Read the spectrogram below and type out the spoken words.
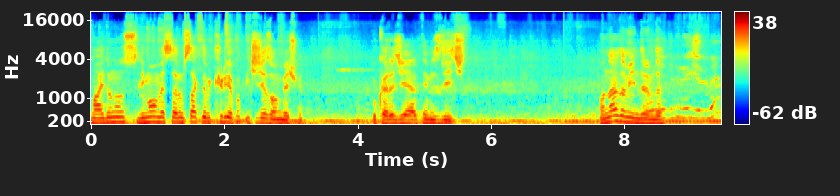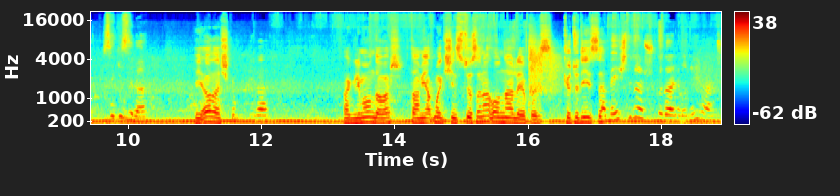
Maydanoz, limon ve sarımsakla bir kür yapıp içeceğiz 15 gün. Bu karaciğer temizliği için. Onlar da mı indirimde? 7 liraya yerine 8 lira. İyi al aşkım. Bir bak. Bak limon da var. Tam yapmak için istiyorsan al onlarla yaparız. Kötü değilse Ya 5 lira şu kadar limon iyi bence.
